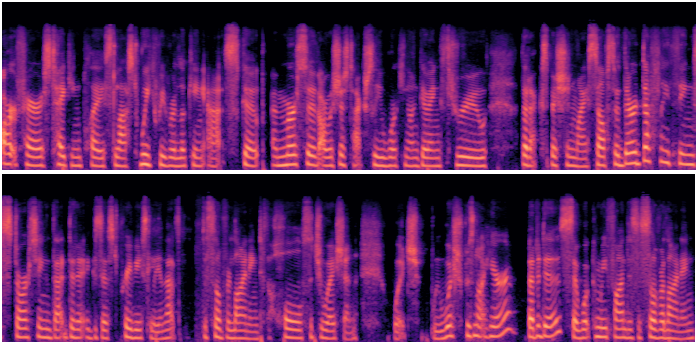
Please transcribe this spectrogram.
art fairs taking place. Last week, we were looking at Scope Immersive. I was just actually working on going through that exhibition myself. So there are definitely things starting that didn't exist previously. And that's the silver lining to the whole situation, which we wish was not here, but it is. So, what can we find as a silver lining?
